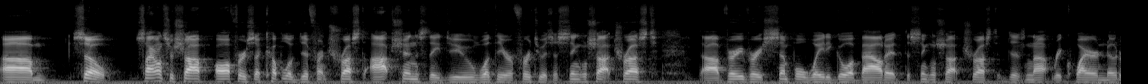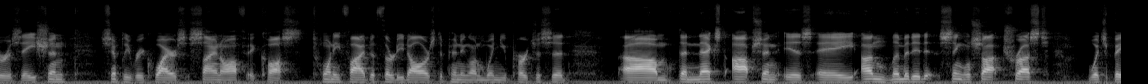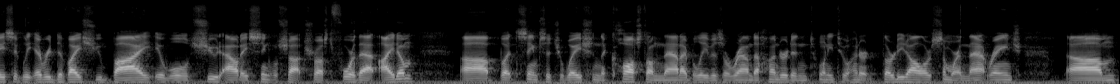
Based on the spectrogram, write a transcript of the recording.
Um, so Silencer Shop offers a couple of different trust options. They do what they refer to as a single shot trust. Uh, very, very simple way to go about it. The single shot trust does not require notarization, simply requires sign off. It costs 25 to $30 depending on when you purchase it. Um, the next option is a unlimited single shot trust, which basically every device you buy, it will shoot out a single shot trust for that item. Uh, but same situation, the cost on that I believe is around 120 to 130 dollars, somewhere in that range. Um,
